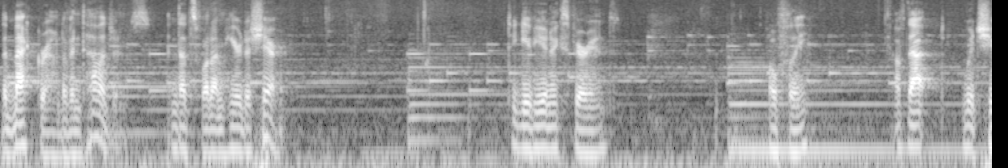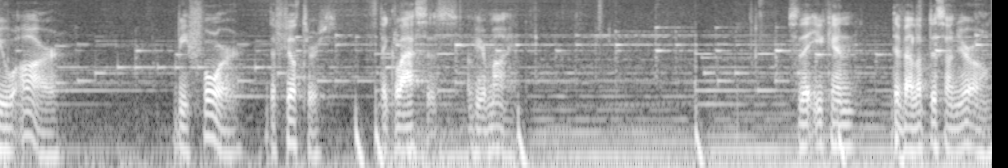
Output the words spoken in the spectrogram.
the background of intelligence. And that's what I'm here to share. To give you an experience, hopefully, of that which you are before the filters, the glasses of your mind. So that you can develop this on your own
